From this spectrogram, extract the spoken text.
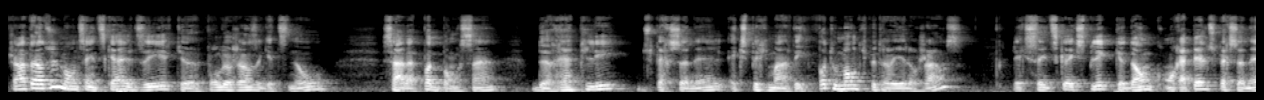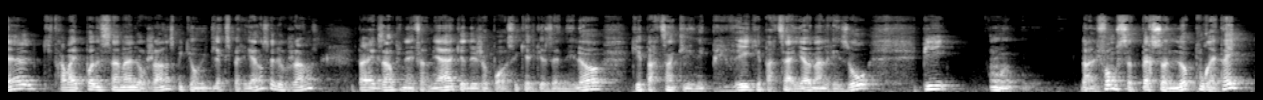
J'ai entendu le monde syndical dire que pour l'urgence de Gatineau, ça n'a pas de bon sens de rappeler du personnel expérimenté. Pas tout le monde qui peut travailler à l'urgence. Les syndicats expliquent que donc, on rappelle du personnel qui ne travaille pas nécessairement à l'urgence, mais qui ont eu de l'expérience à l'urgence. Par exemple, une infirmière qui a déjà passé quelques années là, qui est partie en clinique privée, qui est partie ailleurs dans le réseau. Puis, dans le fond, cette personne-là pourrait être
